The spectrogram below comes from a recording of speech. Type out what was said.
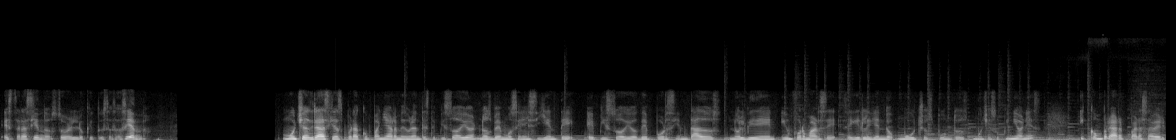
estar haciendo sobre lo que tú estás haciendo. Muchas gracias por acompañarme durante este episodio. Nos vemos en el siguiente episodio de Por Cientados. No olviden informarse, seguir leyendo muchos puntos, muchas opiniones y comprar para saber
